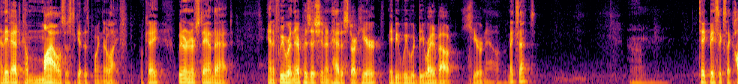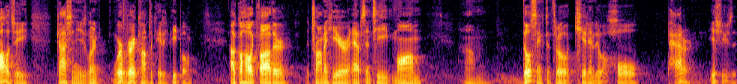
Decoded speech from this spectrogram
and they've had to come miles just to get to this point in their life. Okay? We don't understand that. And if we were in their position and had to start here, maybe we would be right about here now. Make sense? Um, take basic psychology, gosh, and you learn we're very complicated people. Alcoholic father, the trauma here, an absentee mom. Um, those things can throw a kid into a whole pattern, and issues that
